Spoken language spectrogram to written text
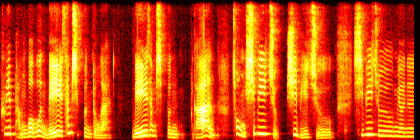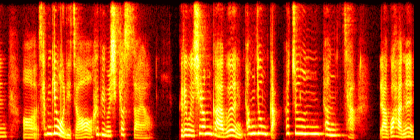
흡입 방법은 매일 30분 동안 매일 30분간 총 12주, 12주, 12주면은 어, 3개월이죠. 흡입을 시켰어요. 그리고 실험값은 평균값, 표준 편차 라고 하는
